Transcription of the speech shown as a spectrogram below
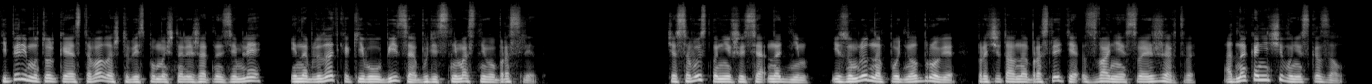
Теперь ему только и оставалось, что беспомощно лежать на земле и наблюдать, как его убийца будет снимать с него браслет. Часовой, склонившийся над ним, изумленно поднял брови, прочитав на браслете звание своей жертвы, однако ничего не сказал.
